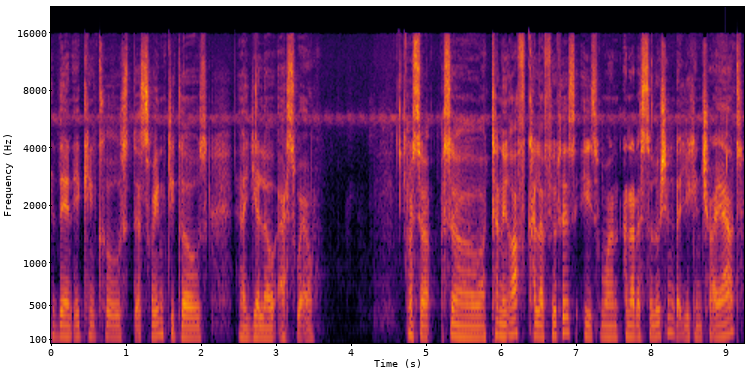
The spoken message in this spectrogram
then it can cause the screen to go uh, yellow as well. So so turning off color filters is one another solution that you can try out.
